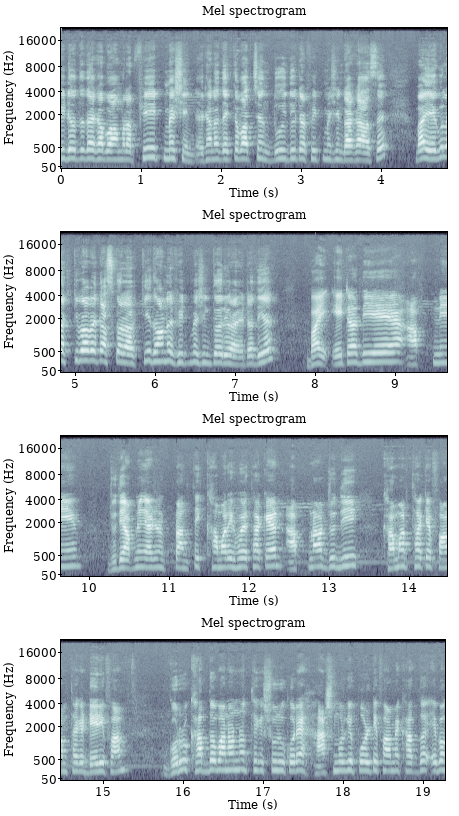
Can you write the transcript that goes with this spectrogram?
ভিডিওতে দেখাবো আমরা ফিট মেশিন এখানে দেখতে পাচ্ছেন দুই দুইটা ফিট মেশিন রাখা আছে। ভাই এগুলা কীভাবে কাজ করে আর কি ধরনের ফিট মেশিন তৈরি হয় এটা দিয়ে? ভাই এটা দিয়ে আপনি যদি আপনি একজন প্রান্তিক খামারি হয়ে থাকেন আপনার যদি খামার থাকে ফার্ম থাকে ডেয়ারি ফার্ম গরুর খাদ্য বানানোর থেকে শুরু করে হাঁস মুরগি পোলট্রি ফার্মে খাদ্য এবং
